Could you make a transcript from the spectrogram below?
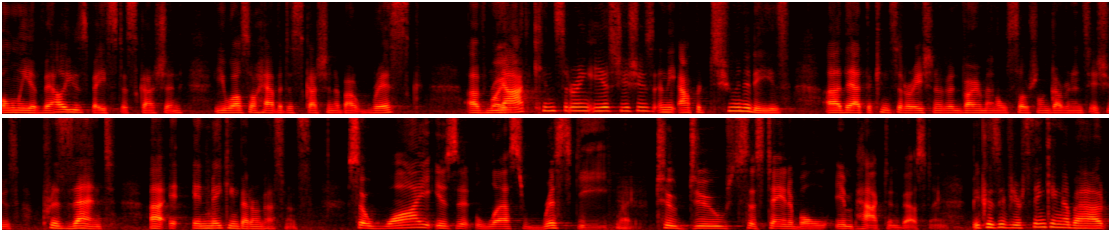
only a values based discussion, you also have a discussion about risk of right. not considering ESG issues and the opportunities uh, that the consideration of environmental, social, and governance issues present uh, in making better investments. So, why is it less risky right. to do sustainable impact investing? Because if you're thinking about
